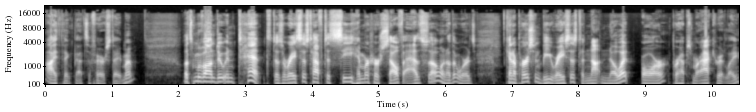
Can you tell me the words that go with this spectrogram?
I think that's a fair statement. Let's move on to intent. Does a racist have to see him or herself as so? In other words, can a person be racist and not know it, or perhaps more accurately,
